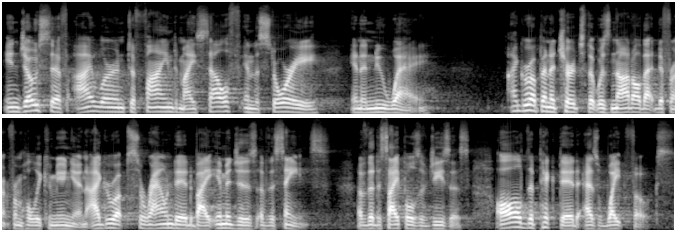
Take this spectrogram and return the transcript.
In Joseph, I learned to find myself in the story in a new way. I grew up in a church that was not all that different from Holy Communion. I grew up surrounded by images of the saints of the disciples of Jesus, all depicted as white folks.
